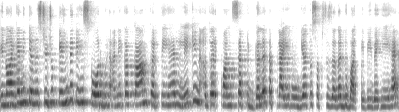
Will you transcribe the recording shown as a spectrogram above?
इनऑर्गेनिक केमिस्ट्री जो कहीं ना कहीं स्कोर बढ़ाने का काम करती है लेकिन अगर कॉन्सेप्ट गलत अप्लाई हो गया तो सबसे ज़्यादा डुबाती भी वही है।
